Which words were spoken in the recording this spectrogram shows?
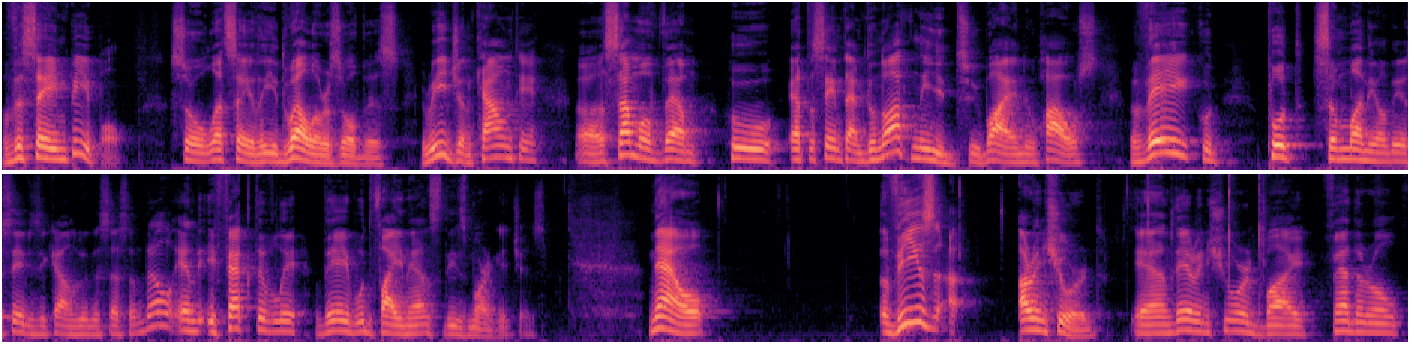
the same people. So let's say the dwellers of this region, county, uh, some of them who at the same time do not need to buy a new house, they could put some money on their savings account with the S&L and effectively they would finance these mortgages. Now, these are insured and they're insured by Federal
